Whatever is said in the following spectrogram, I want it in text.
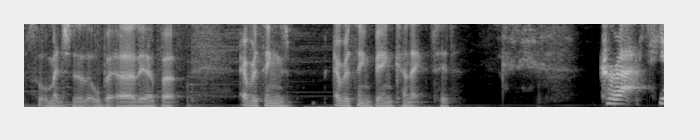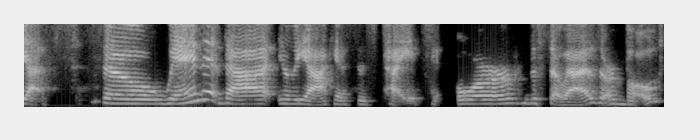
sort of mentioned a little bit earlier, but everything's everything being connected. Correct. Yes. So when that iliacus is tight, or the psoas, or both,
